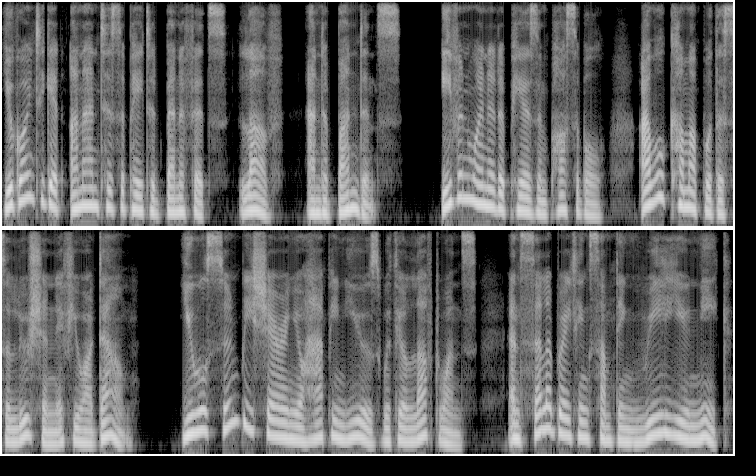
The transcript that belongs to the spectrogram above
you're going to get unanticipated benefits, love, and abundance. Even when it appears impossible, I will come up with a solution if you are down. You will soon be sharing your happy news with your loved ones and celebrating something really unique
